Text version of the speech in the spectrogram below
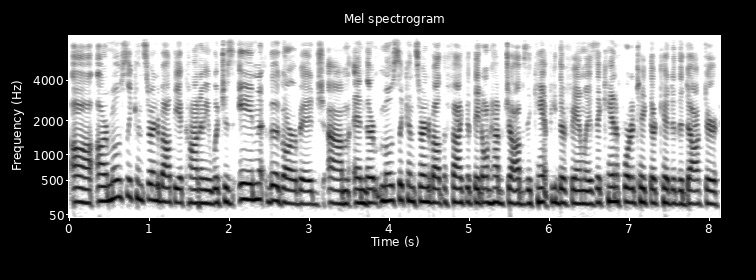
uh, are mostly concerned about the economy, which is in the garbage. Um, and they're mostly concerned about the fact that they don't have jobs, they can't feed their families, they can't afford to take their kid to the doctor.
